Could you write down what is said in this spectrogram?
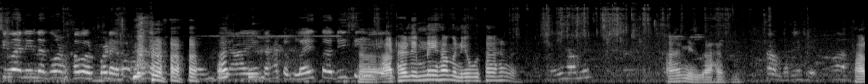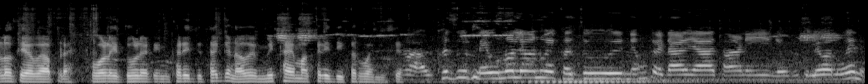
શિવાની ને કોણ ખબર પડે. આ એને હાટું લઈ તો દીધી. હા, નહીં સામે ને એવું થાય ને? નહીં સામે? સામી લાહે. સામે રહે. હા. હાલો તે હવે આપણે હોળી ધૂળેટીની ખરીદી થઈ ગઈ ને હવે મીઠાઈમાં ખરીદી કરવાની છે. ખજૂર ને એવું ન લેવાનું હોય ખજૂર ને શું કે ડાળિયા ધાણી ને એવું બધું લેવાનું હોય ને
